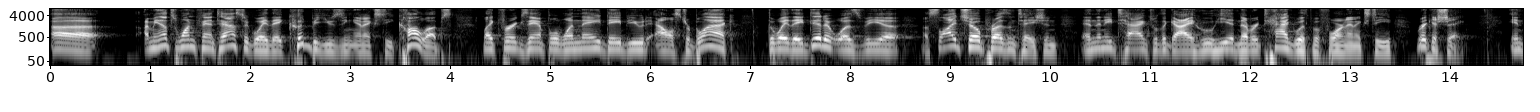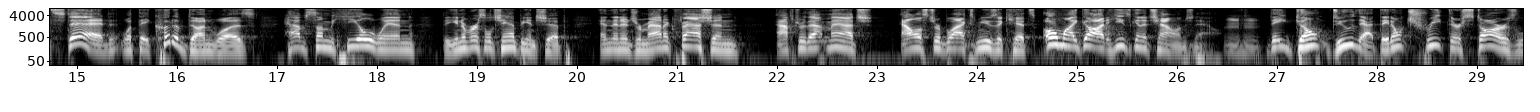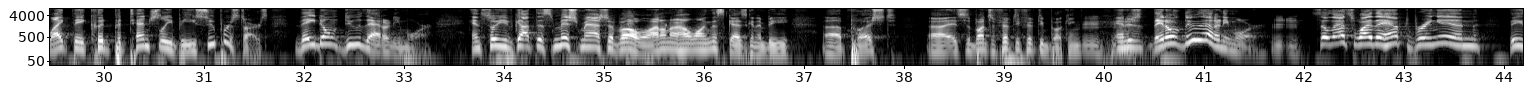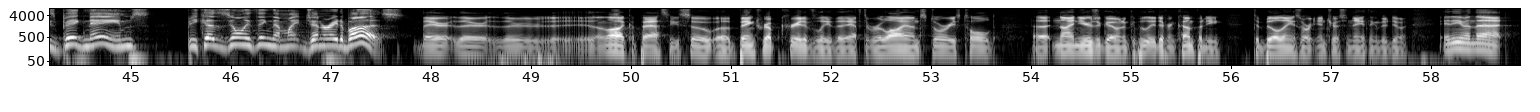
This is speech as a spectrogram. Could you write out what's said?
Uh, I mean, that's one fantastic way they could be using NXT call ups. Like, for example, when they debuted Aleister Black, the way they did it was via a slideshow presentation, and then he tagged with a guy who he had never tagged with before in NXT, Ricochet. Instead, what they could have done was have some heel win the Universal Championship, and then in dramatic fashion, after that match, Aleister Black's music hits. Oh my God, he's going to challenge now. They don't do that. They don't treat their stars like they could potentially be superstars. They don't do that anymore. And so you've got this mishmash of, oh, well, I don't know how long this guy's going to be uh, pushed. Uh, it's a bunch of 50 50 booking. And they don't do that anymore. So that's why they have to bring in these big names because it's the only thing that might generate a buzz. they're they're they're uh, in a lot of capacities so uh, bankrupt creatively that they have to rely on stories told uh, nine years ago in a completely different company to build any sort of interest in anything they're doing. And even that,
